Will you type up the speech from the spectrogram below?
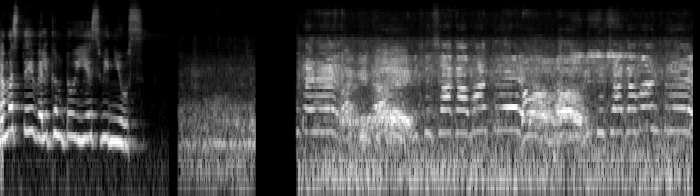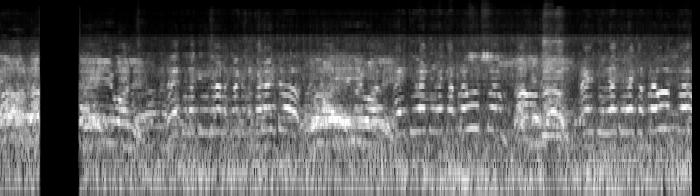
నమస్తే వెల్కమ్ టు ఈఎస్వి న్యూస్ విద్యుత్ శాఖ మంత్రి విద్యుత్ శాఖ మంత్రి రైతులకు నాలుగు గంటల కరెంటు రైతు వ్యతిరేక ప్రభుత్వం. రైతు వ్యతిరేక ప్రభుత్వం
